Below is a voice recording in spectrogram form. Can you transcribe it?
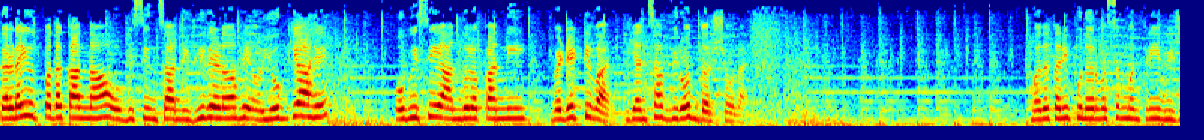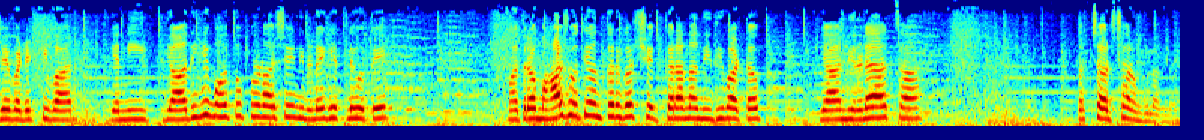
करडई उत्पादकांना ओबीसींचा निधी देणं हे अयोग्य आहे. ओबीसी आंदोलकांनी वडेट्टीवार यांचा विरोध दर्शवलाय. मदत आणि पुनर्वसन मंत्री विजय वडेट्टीवार यांनी याआधीही महत्त्वपूर्ण असे निर्णय घेतले होते. मात्र महाज्योती अंतर्गत शेतकऱ्यांना निधी वाटप या निर्णयाचा चर्चा रंगू लागलाय.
